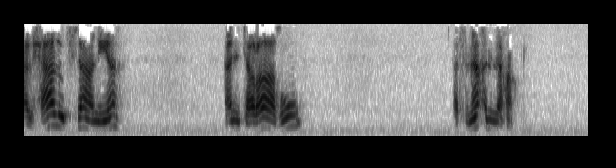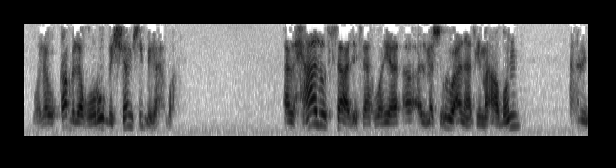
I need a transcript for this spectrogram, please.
الحال الثانية أن تراه أثناء النهار ولو قبل غروب الشمس بلحظة. الحال الثالثة وهي المسؤول عنها فيما أظن أن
